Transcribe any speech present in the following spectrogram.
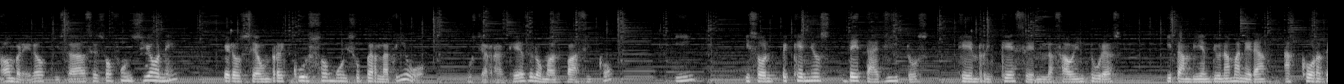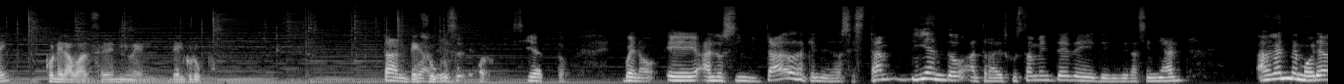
Hombre, no, quizás eso funcione, pero sea un recurso muy superlativo. Usted arranque desde lo más básico y, y son pequeños detallitos que enriquecen las aventuras y también de una manera acorde con el avance de nivel del grupo. Tal de su cierto. Bueno, eh, a los invitados, a quienes nos están viendo a través justamente de, la señal, hagan memoria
